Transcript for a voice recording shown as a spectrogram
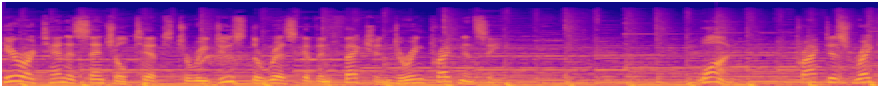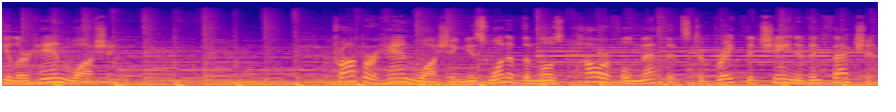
Here are 10 essential tips to reduce the risk of infection during pregnancy. 1. Practice regular hand washing. Proper hand washing is one of the most powerful methods to break the chain of infection.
